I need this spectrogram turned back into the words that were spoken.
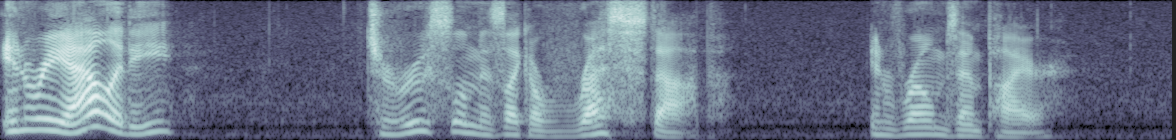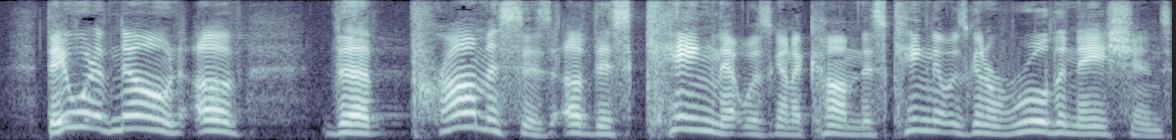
in reality, Jerusalem is like a rest stop in Rome's empire. They would have known of the promises of this king that was going to come, this king that was going to rule the nations,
